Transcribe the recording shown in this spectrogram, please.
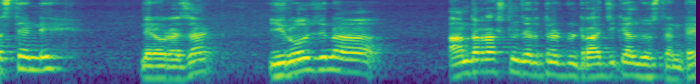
నమస్తే అండి. నేను రజాక్. ఈ రోజున ఆంధ్ర రాష్ట్రంలో జరుగుతున్నటువంటి రాజకీయాలు చూస్తుంటే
